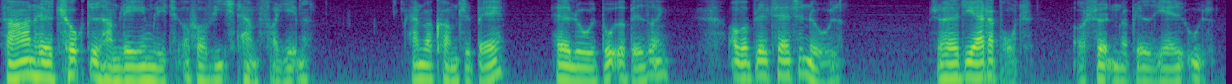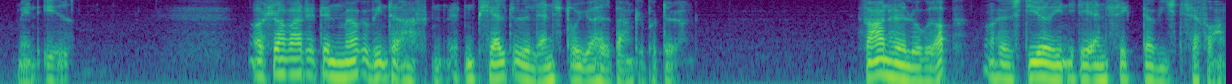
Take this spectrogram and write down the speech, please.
Faren havde tugtet ham lægemligt og forvist ham fra hjemmet. Han var kommet tilbage, havde lovet bod og bedring, og var blevet taget til noget. Så havde de der brudt, og sønnen var blevet jaget ud med en ed. Og så var det den mørke vinteraften, at den pjaltede landstryger havde banket på døren. Faren havde lukket op og havde stirret ind i det ansigt, der viste sig for ham.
